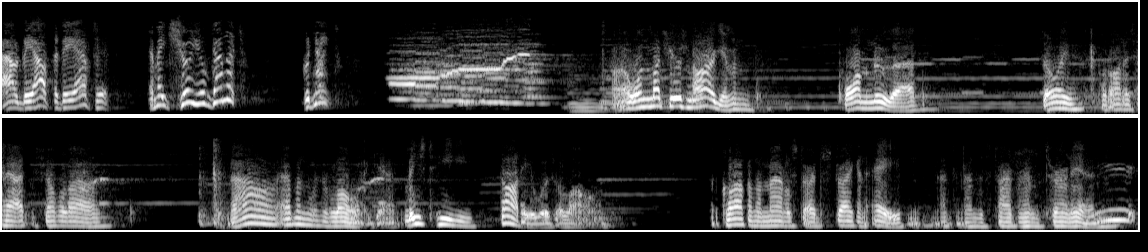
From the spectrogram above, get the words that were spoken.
I'll be out the day after to make sure you've done it. Good night. Uh, wasn't much use in arguing. Foreman knew that. So he put on his hat and shuffled out. Now Eben was alone again. At least he thought he was alone. The clock on the mantel started striking eight, and that meant it's time for him to turn in.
